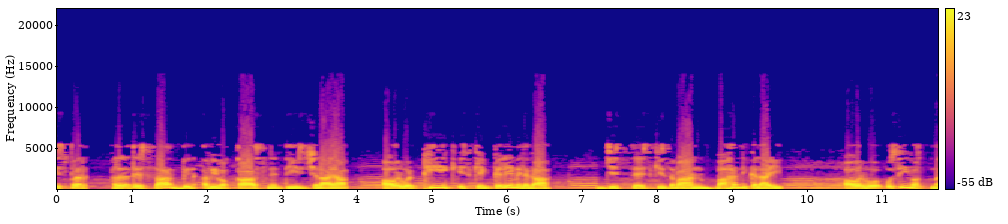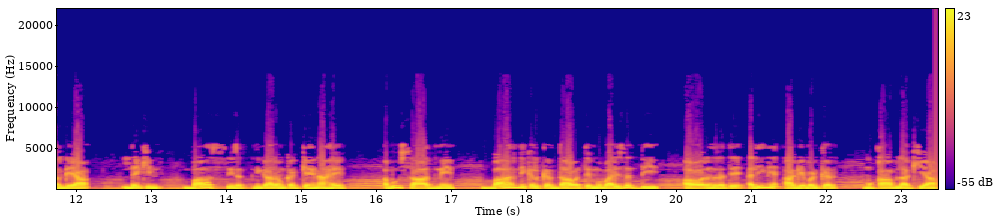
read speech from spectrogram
اس پر حضرت سعد بن ابی وقاص نے تیر چلایا۔ اور وہ ٹھیک اس کے گلے میں لگا، جس سے اس کی زبان باہر نکل آئی اور وہ اسی وقت مر گیا۔ لیکن بعض سیرت نگاروں کا کہنا ہے، ابو سعد نے باہر نکل کر دعوت مبارزت دی اور حضرت علی نے آگے بڑھ کر مقابلہ کیا۔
